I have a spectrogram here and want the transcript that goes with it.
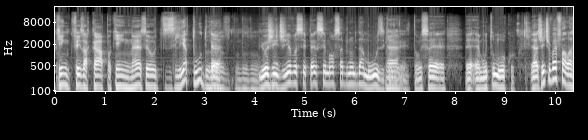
quem fez a capa, quem, né? Você, você lia tudo, né? É. Do, do... E hoje em dia você pega, você mal sabe o nome da música. É. Né? Então isso é, é, é, muito louco. A gente vai falar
